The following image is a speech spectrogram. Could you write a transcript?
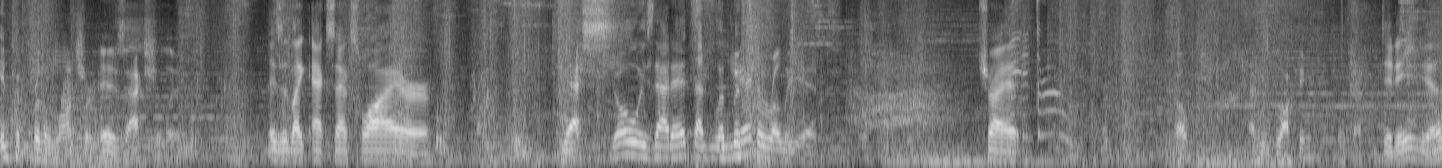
input for the launcher is, actually. Is it like XXY or? Yes. No, is that it? That's flip kick? literally it. Try it. Oh, and he's blocking. Okay. Did he? Yeah.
